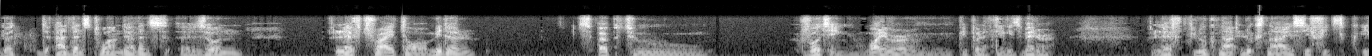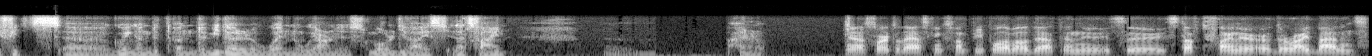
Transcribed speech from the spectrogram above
But the advanced one, the advanced uh, zone, left, right, or middle, it's up to voting, whatever people think is better. Left look ni looks nice if it's if it's uh, going on the on the middle when we are on a small device. That's fine. Uh, I don't know. Yeah, I started asking some people about that, and it's uh, it's tough to find a, a, the right balance.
